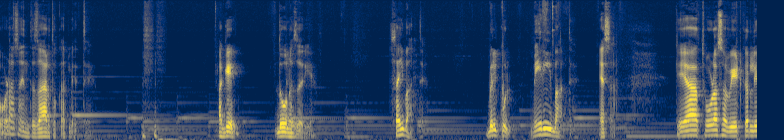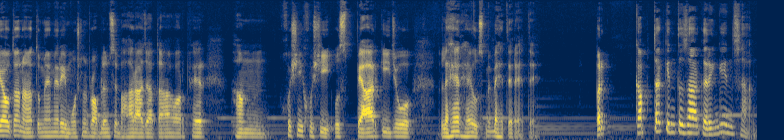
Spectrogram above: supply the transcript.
थोड़ा सा इंतज़ार तो कर लेते। अगेन दो नज़रिए। सही बात है। बिल्कुल, मेरी बात है। ऐसा। कि यार थोड़ा सा वेट कर लिया होता ना तो मैं मेरे इमोशनल प्रॉब्लम से बाहर आ जाता और फिर हम खुशी खुशी उस प्यार की जो लहर है उसमें बहते रहते। पर कब तक इंतज़ार करेंगे इंसान?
